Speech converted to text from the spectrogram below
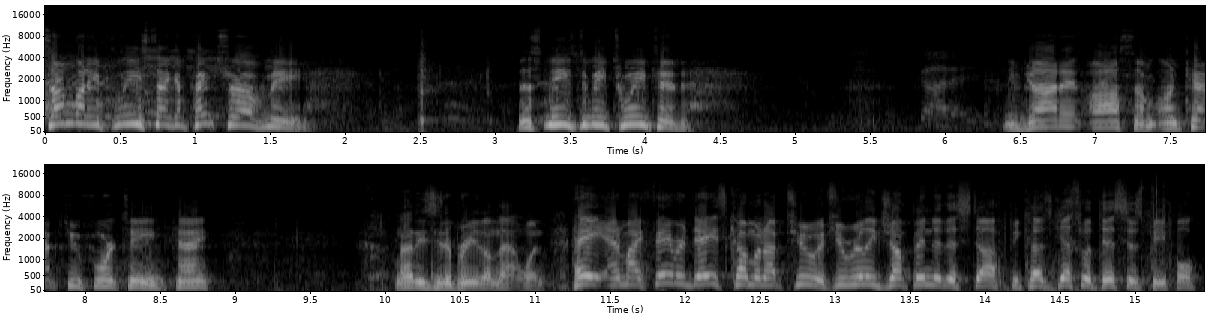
Somebody please take a picture of me. This needs to be tweeted. Got it. You got it? Awesome. On CapCUE14, okay? Not easy to breathe on that one. Hey, and my favorite day's coming up too, if you really jump into this stuff, because guess what this is, people?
